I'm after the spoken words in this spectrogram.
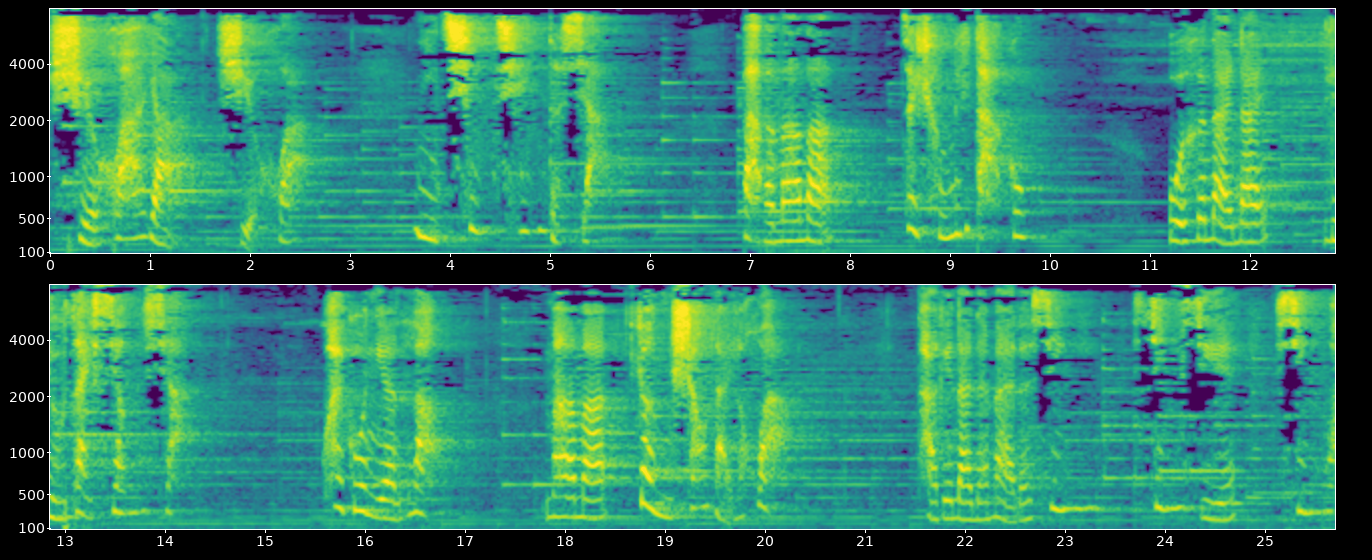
雪花呀，雪花，你轻轻地下。爸爸妈妈在城里打工，我和奶奶留在乡下。快过年了，妈妈让你捎来了话。她给奶奶买了新衣、新鞋、新袜，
